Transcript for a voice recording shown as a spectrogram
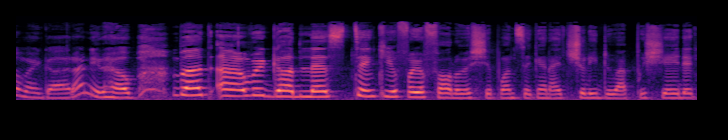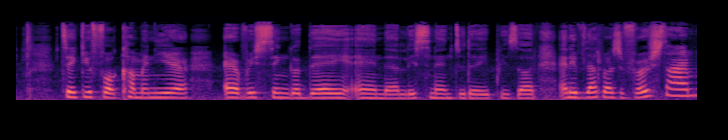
oh my god i need help. But uh regardless thank you for your followership once again. I truly do appreciate it. Thank you for coming here every single day and uh, listening to the episode. And if that was the first time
